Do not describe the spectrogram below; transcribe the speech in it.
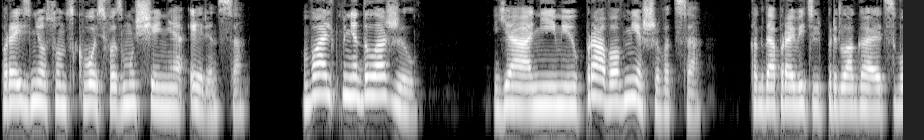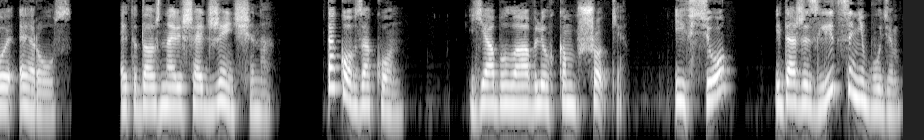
произнес он сквозь возмущение Эринса. «Вальт мне доложил. Я не имею права вмешиваться, когда правитель предлагает свой Эроус. Это должна решать женщина. Таков закон». Я была в легком шоке. «И все? И даже злиться не будем?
